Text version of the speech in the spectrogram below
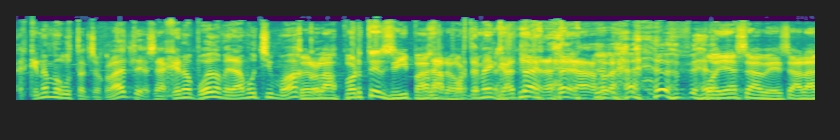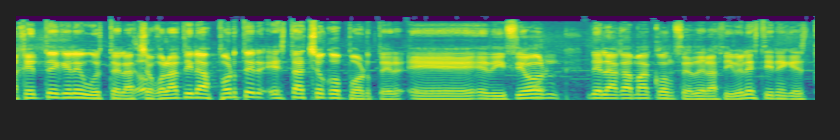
es que no me gusta el chocolate, o sea, es que no puedo, me da muchísimo asco. Pero las Porter sí, la pájaro. Porter me encanta. Pues ya sabes, a la gente que le guste las chocolate y las Porter, esta Choco Porter, eh, edición de la gama Conce de las Cibeles, tiene que estar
